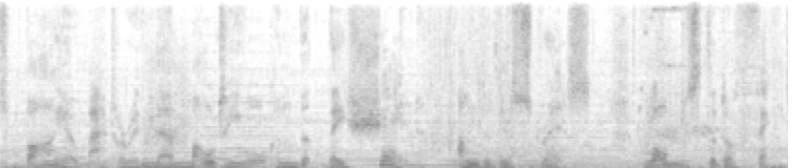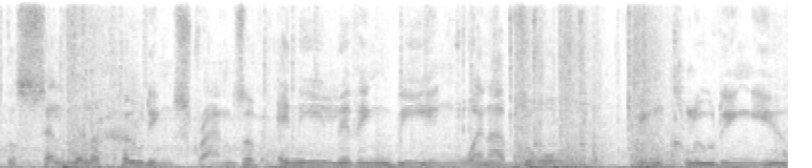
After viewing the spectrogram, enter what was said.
Produce biomatter in their multi-organ that they shed under distress. Globs that affect the cellular coding strands of any living being when absorbed, including you.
